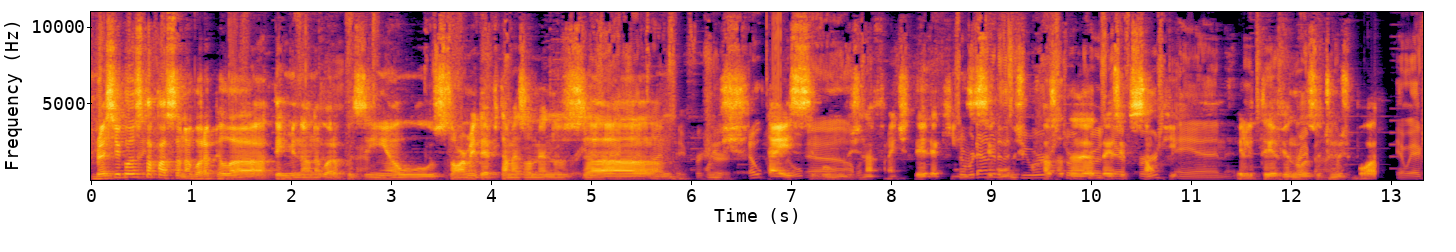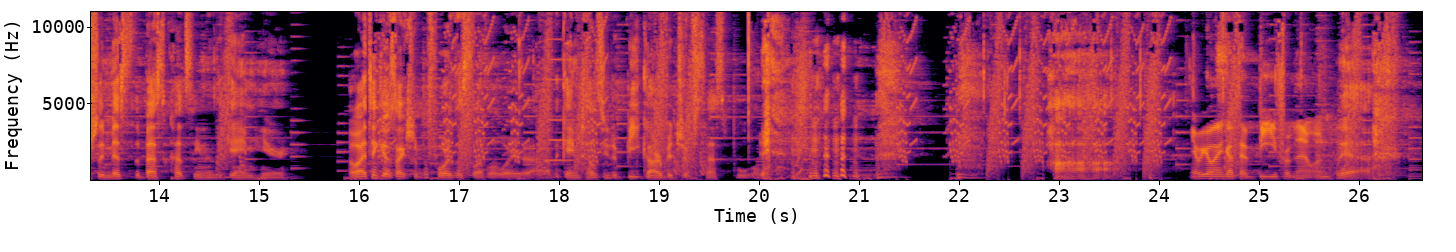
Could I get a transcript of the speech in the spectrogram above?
Breast Eagles está passando agora pela. terminando agora a cozinha. O Storm deve estar mais ou menos uh, uns 10 segundos na frente dele, a 15 segundos, por causa da, da execução que ele teve nos últimos bosses. Yeah, we actually missed the best cutscene in the game here. Oh, I think it was actually before this level where uh, the game tells you to be garbage of cesspool. ha ha ha. Yeah, we only got the B from that one. Yeah.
